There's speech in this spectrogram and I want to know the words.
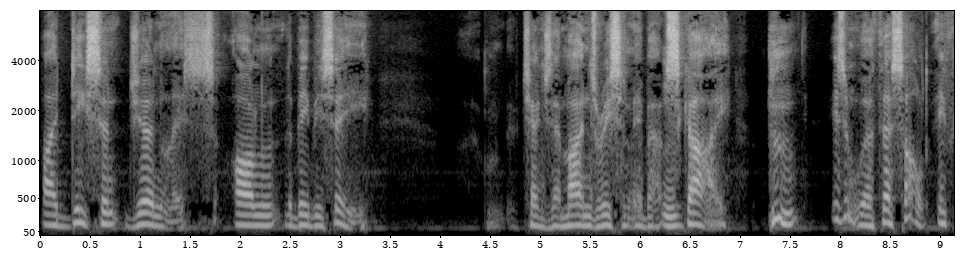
by decent journalists on the BBC, changed their minds recently about mm. Sky, isn't worth their salt. If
